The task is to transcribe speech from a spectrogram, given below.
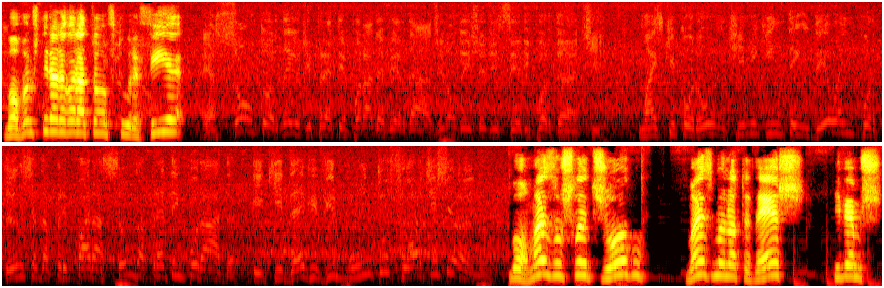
Bom, vamos tirar agora então a fotografia. É só um torneio de pré-temporada, é verdade, não deixa de ser importante. mas que um time que entendeu a importância da preparação da pré-temporada e que deve vir muito forte esse ano. Bom, mais um excelente jogo. Mais uma nota 10. Tivemos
